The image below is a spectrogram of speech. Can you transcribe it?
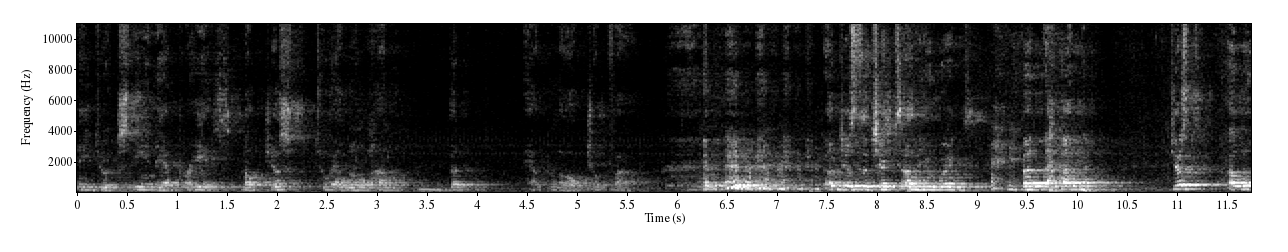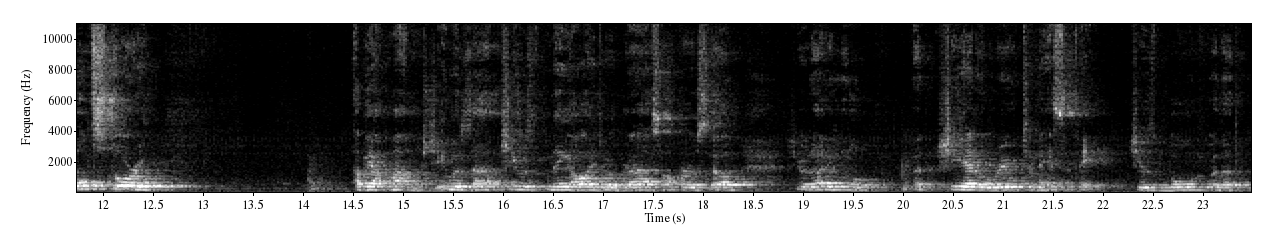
need to extend our prayers, not just to our little huddle, but out to the whole chook farm. not just the chicks on your wings. But um, just a little story about mum. She was uh, she was knee high to a grasshopper herself. She was only little, but she had a real tenacity. She was born with a,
